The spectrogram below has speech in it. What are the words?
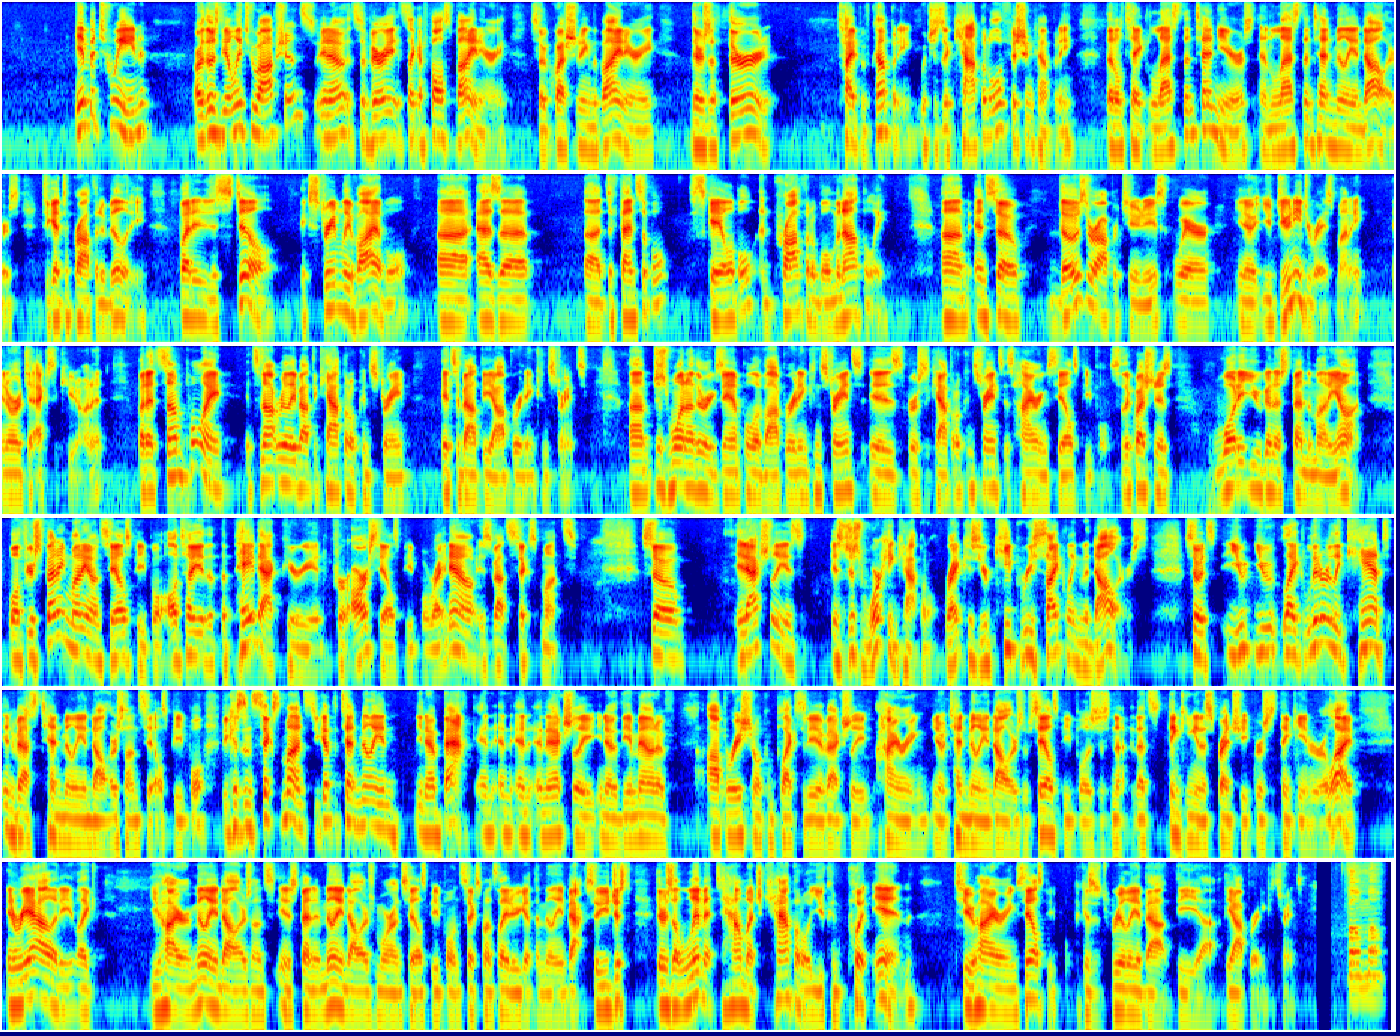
In between, are those the only two options? You know, it's a very it's like a false binary. So questioning the binary, there's a third type of company, which is a capital efficient company that'll take less than 10 years and less than $10 million to get to profitability. But it is still extremely viable uh, as a uh, defensible, scalable, and profitable monopoly. Um, and so those are opportunities where you know you do need to raise money in order to execute on it. But at some point, it's not really about the capital constraint. It's about the operating constraints. Um, just one other example of operating constraints is versus capital constraints is hiring salespeople. So the question is, what are you going to spend the money on? Well, if you're spending money on salespeople, I'll tell you that the payback period for our salespeople right now is about six months. So it actually is is just working capital, right? Because you keep recycling the dollars. So it's you you like literally can't invest $10 million on salespeople because in six months you get the 10 million, you know, back. And and and and actually, you know, the amount of operational complexity of actually hiring, you know, $10 million of salespeople is just not that's thinking in a spreadsheet versus thinking in real life. In reality, like you hire a million dollars on you know spend a million dollars more on salespeople and six months later you get the million back so you just there's a limit to how much capital you can put in to hiring salespeople because it's really about the uh, the operating constraints. FOMO.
